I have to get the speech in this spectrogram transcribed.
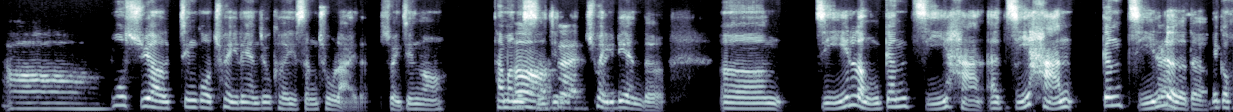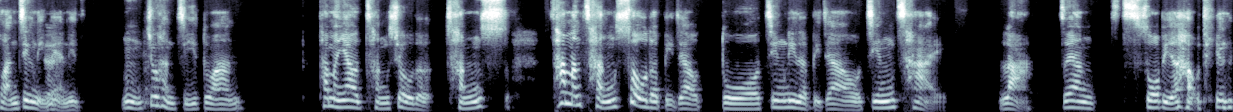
哦，不需要经过淬炼就可以生出来的水晶哦。他们的时间淬炼的，嗯、极冷跟极寒，呃，极寒跟极热的那个环境里面，你嗯就很极端。他们要承受的承受，他们承受的比较多，经历的比较精彩啦。这样说比较好听，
